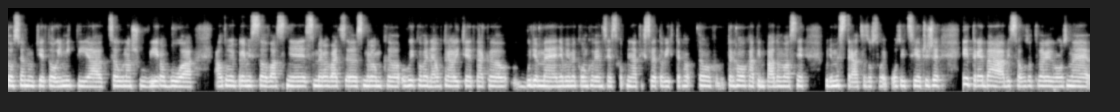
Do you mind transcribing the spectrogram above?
dosiahnuť tieto limity a celú našu výrobu a automobilový priemysel vlastne smerovať e, smerom k uhlíkovej neutralite, tak budeme, nebudeme konkurencie schopní na tých svetových trhoch a tým pádom vlastne budeme strácať zo svojej pozície. Čiže je treba, aby sa uzatvárali rôzne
